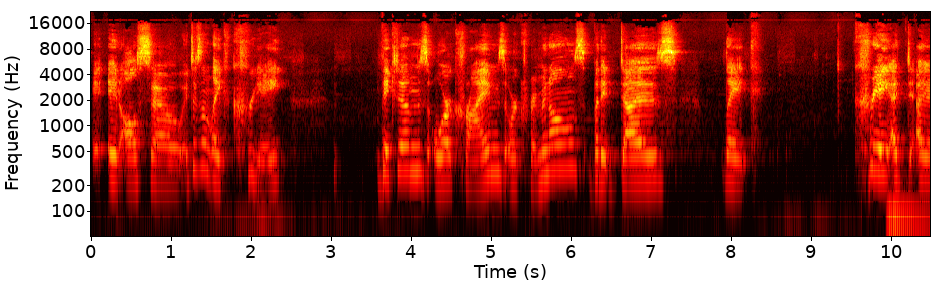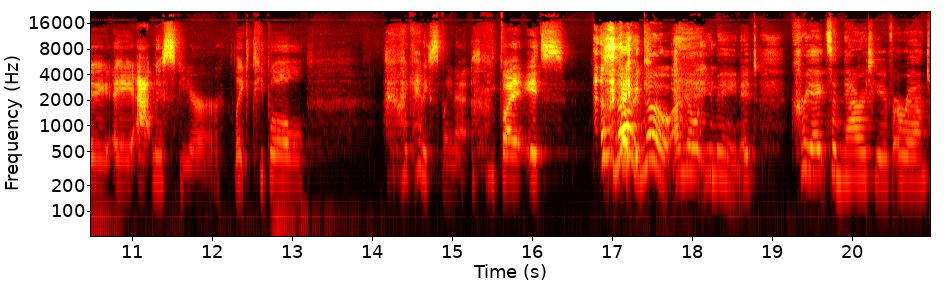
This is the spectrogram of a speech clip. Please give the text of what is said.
it, it also it doesn't like create victims or crimes or criminals but it does like create a, a, a atmosphere. Like people i can't explain it but it's No, no, I know what you mean. It creates a narrative around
